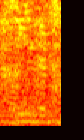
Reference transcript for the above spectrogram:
That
